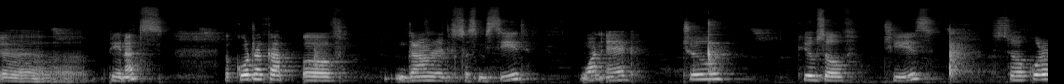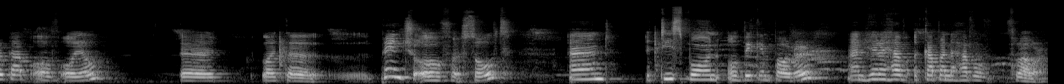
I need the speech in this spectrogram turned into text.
uh, peanuts a quarter cup of grounded sesame seed one egg two cubes of cheese. So a quarter cup of oil uh, like a pinch of salt and a teaspoon of baking powder. And here I have a cup and a half of flour.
